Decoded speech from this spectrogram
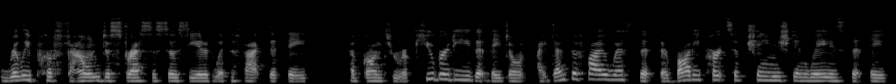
really profound distress associated with the fact that they have gone through a puberty that they don't identify with, that their body parts have changed in ways that they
